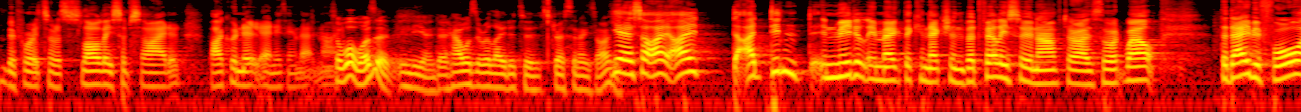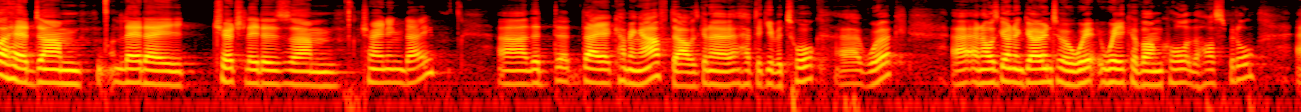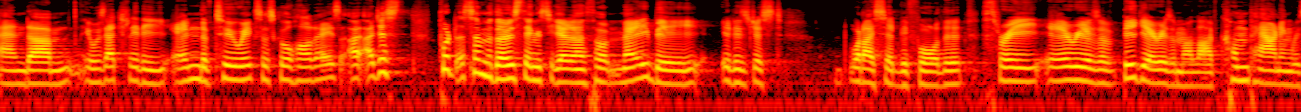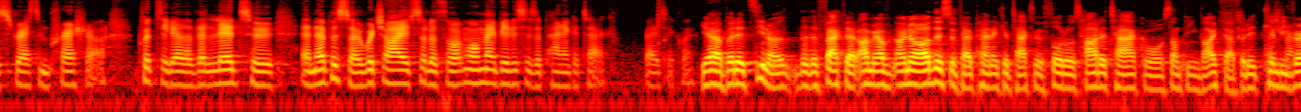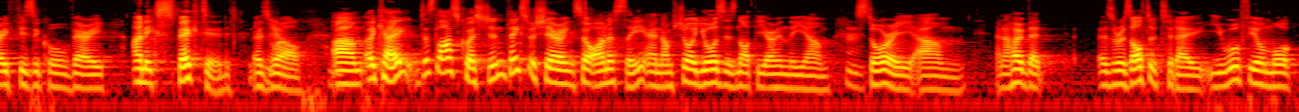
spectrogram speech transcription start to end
before it sort of slowly subsided. But I couldn't eat anything that night. So, what was it in the end? And how was it related to stress and anxiety? Yeah, so I, I, I didn't immediately make the connection, but fairly soon after, I thought, well, the day before, I had um, led a church leaders um, training day uh, the, the, day coming after, I was going to have to give a talk at work, uh, and I was going to go into a we- week of on call at the hospital. And um, it was actually the end of two weeks of school holidays. I, I just put some of those things together, and I thought maybe it is just what I said before the three areas of big areas of my life compounding with stress and pressure put together that led to an episode which I sort of thought, well, maybe this is a panic attack basically. Yeah, but it's, you know, the, the fact that, I mean, I've, i know others have had panic attacks and thought it was heart attack or something like that, but it can That's be right. very physical, very unexpected as yeah. well. Um, okay, just last question. Thanks for sharing so honestly, and I'm sure yours is not the only um, hmm. story. Um, and I hope that as a result of today, you will feel more,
